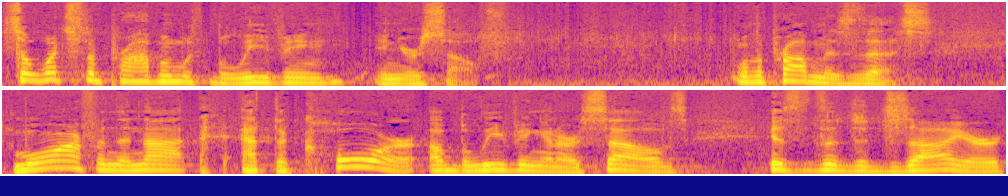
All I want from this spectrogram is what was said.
So, what's the problem with believing in yourself? Well, the problem is this more often than not, at the core of believing in ourselves is the desire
